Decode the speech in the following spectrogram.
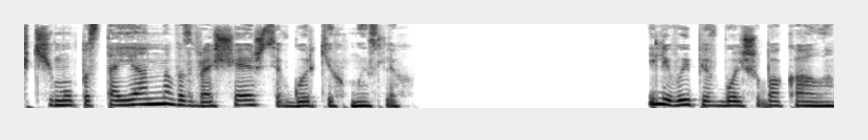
к чему постоянно возвращаешься в горьких мыслях. Или выпив больше бокала,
